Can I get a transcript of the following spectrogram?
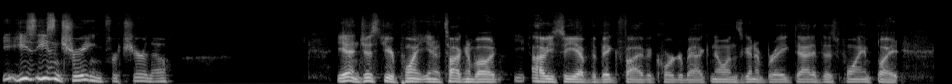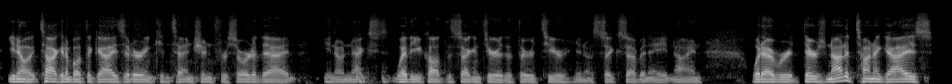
he, he's he's intriguing for sure, though. Yeah, and just to your point, you know, talking about obviously you have the big five at quarterback. No one's going to break that at this point, but you know, talking about the guys that are in contention for sort of that, you know, next whether you call it the second tier or the third tier, you know, six, seven, eight, nine, whatever. There's not a ton of guys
